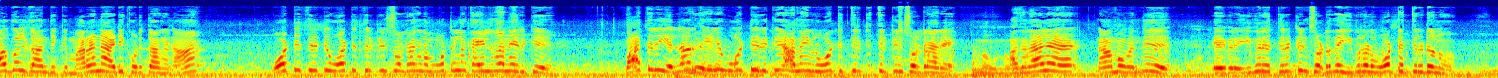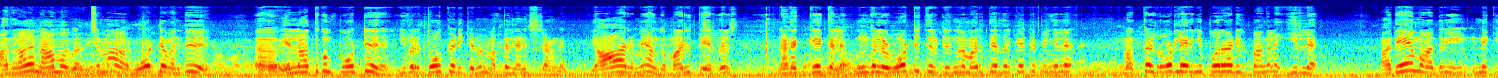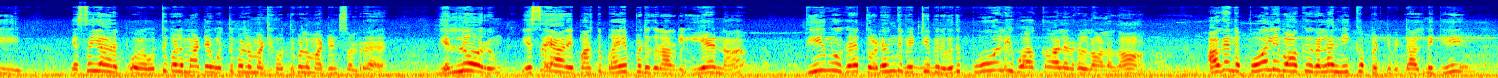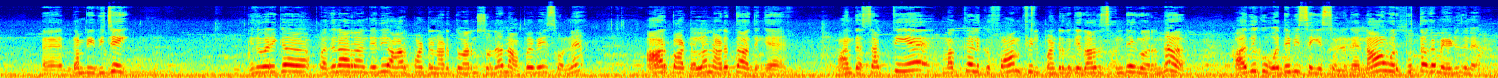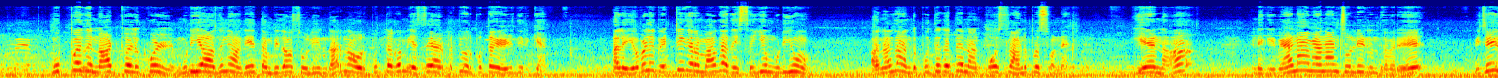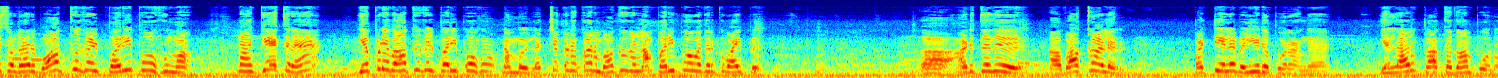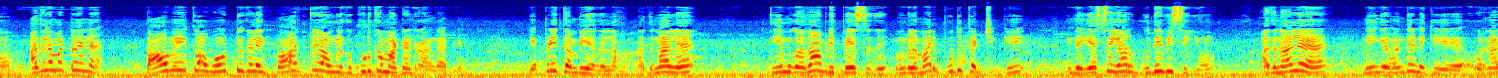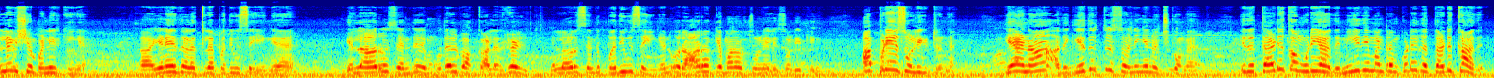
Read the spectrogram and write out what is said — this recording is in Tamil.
ராகுல் காந்திக்கு மரண அடி கொடுத்தாங்கன்னா ஓட்டு திருட்டு ஓட்டு திருட்டுன்னு சொல்றாங்க. நம்ம ஓட்டெல்லாம் கையில தானே இருக்கு. பார்த்துட்டு எல்லார் கையிலயும் ஓட்டு இருக்கு. ஆனா இவர் ஓட்டு திருட்டு திருட்டுன்னு சொல்றாரு. அதனால நாம வந்து இவர் இவரை திருட்டுன்னு சொல்றதை இவரோட ஓட்டை திருடணும். அதனால நாம நிச்சயமா ஓட்டை வந்து எல்லாத்துக்கும் போட்டு இவரை தோக்கடிக்கணும்னு மக்கள் நினைச்சிட்டாங்க. யாருமே அங்க மறு தேர்தல் நட கேட்கல உங்களோட ஓட்டு திருட்டு மறு தேர்தல் கேட்டிருப்பீங்கல்ல? மக்கள் ரோட்ல இறங்கி போராடி இருப்பாங்கல்ல இல்ல. அதே மாதிரி இன்னைக்கு எஸ்ஐஆர் ஒத்துக்கொள்ள மாட்டேன் ஒத்துக்கொள்ள மாட்டேன் ஒத்துக்கொள்ள மாட்டேன்னு சொல்ற எல்லோரும் எஸ்ஐஆரை பார்த்து பயப்படுகிறார்கள். ஏன்னா திமுக தொடர்ந்து வெற்றி பெறுவது போலி வாக்காளர்களால தான் ஆக இந்த போலி வாக்குகள்லாம் நீக்கப்பட்டு விட்டால் இன்னைக்கு தம்பி விஜய் இது வரைக்கும் பதினாறாம் தேதி ஆர்ப்பாட்டம் நடத்துவார்னு சொன்னார். நான் அப்பவே சொன்னேன். ஆர்ப்பாட்டம்லாம் நடத்தாதுங்க. அந்த சக்தியை மக்களுக்கு ஃபார்ம் ஃபில் பண்ணுறதுக்கு ஏதாவது சந்தேகம் இருந்தால் அதுக்கு உதவி செய்ய சொல்லுங்க. நான் ஒரு புத்தகம் எழுதினேன். முப்பது நாட்களுக்குள் முடியாதுன்னு அதே தம்பி தான் சொல்லியிருந்தார். நான் ஒரு புத்தகம் எஸ்ஐஆர் பத்தி ஒரு புத்தகம் எழுதியிருக்கேன். அதில் எவ்வளவு வெற்றிகரமாக அதை செய்ய முடியும்? அதனால தான் அந்த புத்தகத்தை நான் போஸ்ட்ல அனுப்ப சொன்னேன். ஏன்னா இன்னைக்கு வேணாம் வேணாம்னு சொல்லிட்டு இருந்தவர் விஜய் சொல்றாரு வாக்குகள் பறி போகுமா நான் கேட்குறேன் எப்படி வாக்குகள் பறி போகும் நம்ம லட்சக்கணக்கான வாக்குகள்லாம் பறி போவதற்கு வாய்ப்பு அடுத்தது வாக்காளர். பட்டியலை வெளியிட போறாங்க. எல்லாரும் பார்க்க தான் போறோம். அதுல மட்டும் என்ன? தாவேகா ஓட்டுகளை பார்த்து அவங்களுக்கு கொடுக்க மாட்டேன்றாங்க அப்படின்னு. எப்படி தம்பி அதெல்லாம்? அதனால திமுக தான் அப்படி பேசுது. உங்களை மாதிரி புது கட்சிக்கு இந்த எஸ்ஐஆர் உதவி செய்யும். அதனால நீங்க வந்து இன்னைக்கு ஒரு நல்ல விஷயம் பண்ணியிருக்கீங்க இணையதளத்தில் பதிவு செய்யுங்க. எல்லாரும் சேர்ந்து முதல் வாக்காளர்கள் எல்லாரும் சேர்ந்து பதிவு செய்யுங்கன்னு ஒரு ஆரோக்கியமான ஒரு சூழ்நிலை சொல்லியிருக்கீங்க. அப்படியே சொல்லிக்கிட்டு இருங்க ஏன்னா அதை எதிர்த்து சொன்னீங்கன்னு வச்சுக்கோங்க. இதை தடுக்க முடியாது. நீதிமன்றம் கூட இதை தடுக்காது.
